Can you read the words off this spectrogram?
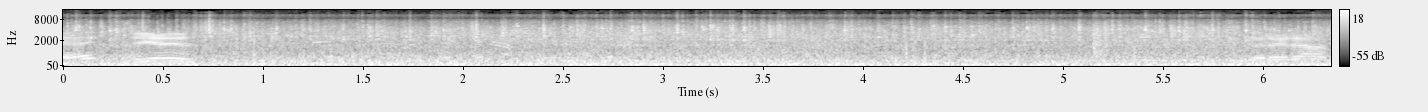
guy. He is. It out.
